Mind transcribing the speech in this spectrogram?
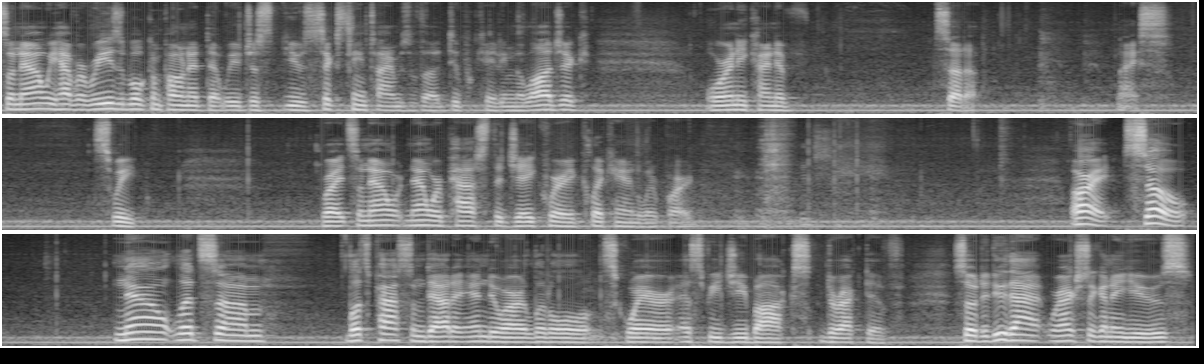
So now we have a reusable component that we've just used 16 times without duplicating the logic or any kind of setup. Nice. Sweet. Right, so now, now we're past the jQuery click handler part. All right, so now let's, um, let's pass some data into our little square SVG box directive. So to do that, we're actually going to use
